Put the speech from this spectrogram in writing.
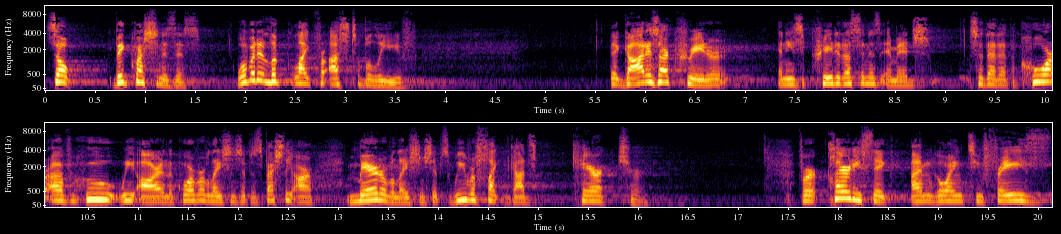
So, big question is this. What would it look like for us to believe that God is our creator and He's created us in His image so that at the core of who we are and the core of our relationships, especially our marital relationships, we reflect God's character. For clarity's sake, I'm going to phrase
